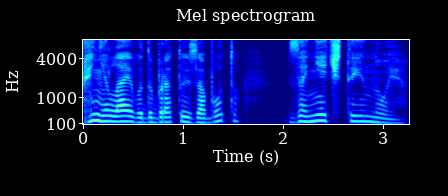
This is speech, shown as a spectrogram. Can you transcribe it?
приняла его доброту и заботу за нечто иное.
